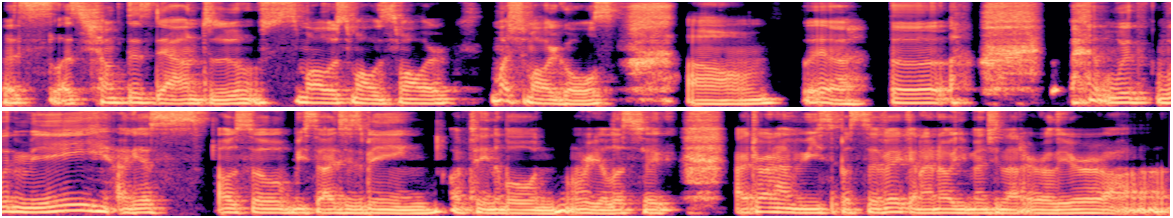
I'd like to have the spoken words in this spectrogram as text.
Let's let's chunk this down to smaller, smaller, smaller, much smaller goals. Um, but yeah, the with with me, I guess also besides just being obtainable and realistic, I try not to be specific. And I know you mentioned that earlier. Uh,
